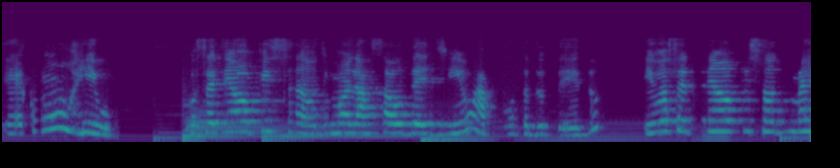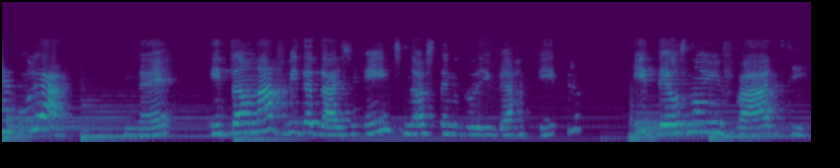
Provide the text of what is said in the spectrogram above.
é como um rio. Você tem a opção de molhar só o dedinho, a ponta do dedo, e você tem a opção de mergulhar, né? Então, na vida da gente, nós temos livre-arbítrio e Deus não invade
